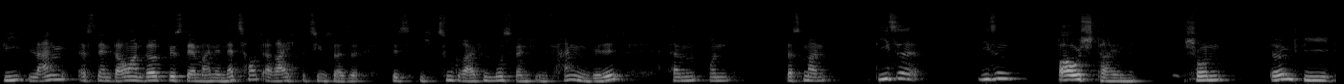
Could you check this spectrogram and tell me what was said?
wie lang es denn dauern wird, bis der meine Netzhaut erreicht, beziehungsweise bis ich zugreifen muss, wenn ich ihn fangen will. Ähm, und dass man diese, diesen Baustein schon irgendwie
